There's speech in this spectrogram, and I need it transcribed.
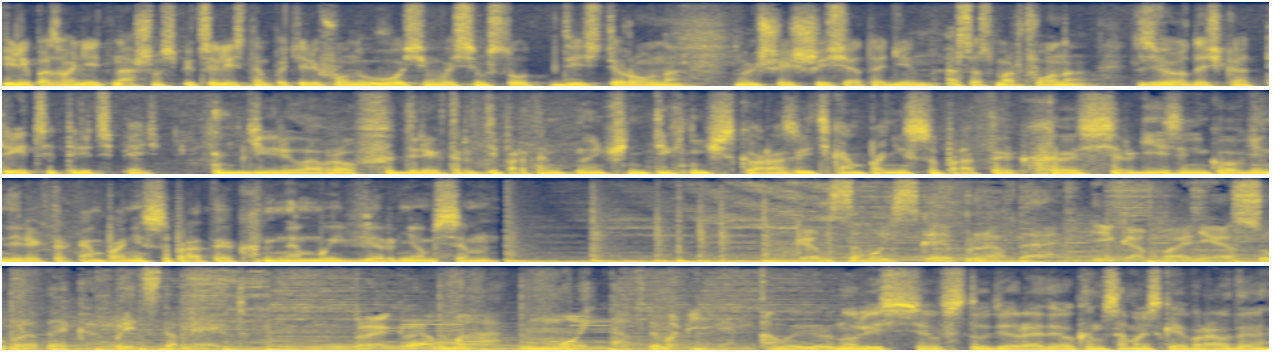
Или позвонить нашим специалистам по телефону 8 800 200 ровно 0661. А со смартфона звездочка 3035. Юрий Лавров, директор департамента научно-технического развития компании «Супротек». Сергей Зеленков, гендиректор компании «Супротек». Мы вернемся. Комсомольская правда и компания Супротек представляют. Программа «Мой автомобиль». А мы вернулись в студию радио «Комсомольская правда».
